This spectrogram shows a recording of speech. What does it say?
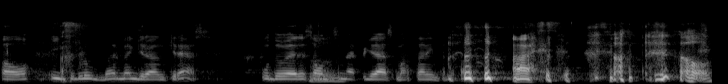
Ja, inte blommor, men grönt gräs. Och då är det sånt mm. som är på gräsmattan, inte på Nej. ja,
